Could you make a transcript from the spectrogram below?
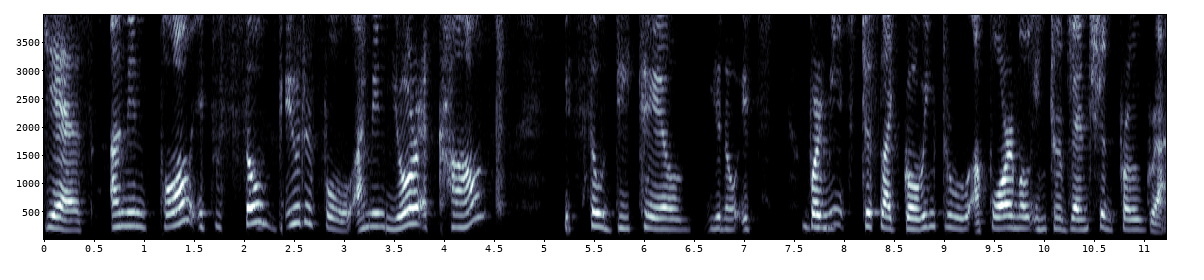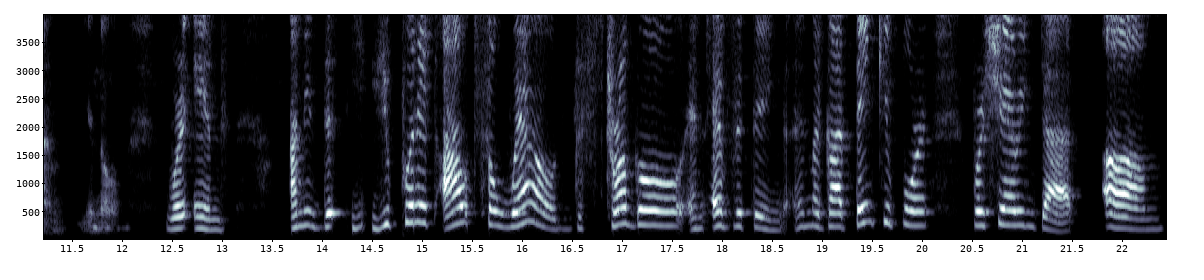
Yes. I mean, Paul, it was so beautiful. I mean, your account, it's so detailed. You know, it's for me, it's just like going through a formal intervention program, you know, we're in I mean, the, you put it out so well, the struggle and everything. And my God, thank you for for sharing that. Um,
